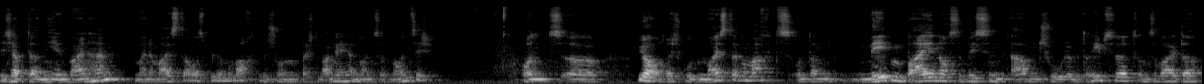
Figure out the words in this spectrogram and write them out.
Ich habe dann hier in Weinheim meine Meisterausbildung gemacht, das ist schon recht lange her, 1990. Und äh, ja, einen recht guten Meister gemacht und dann nebenbei noch so ein bisschen mit Abendschule, Betriebswirt und so weiter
